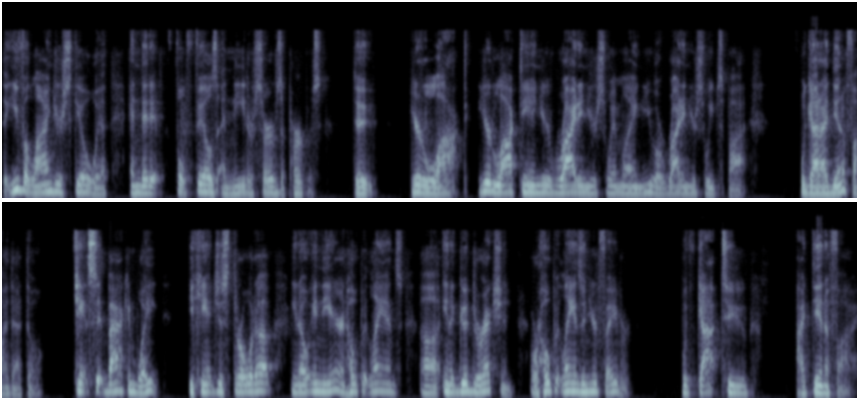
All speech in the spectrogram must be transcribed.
that you've aligned your skill with, and that it fulfills a need or serves a purpose. Dude, you're locked. You're locked in. You're right in your swim lane. You are right in your sweet spot. We got to identify that though. Can't sit back and wait. You can't just throw it up, you know, in the air and hope it lands uh, in a good direction or hope it lands in your favor. We've got to identify.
